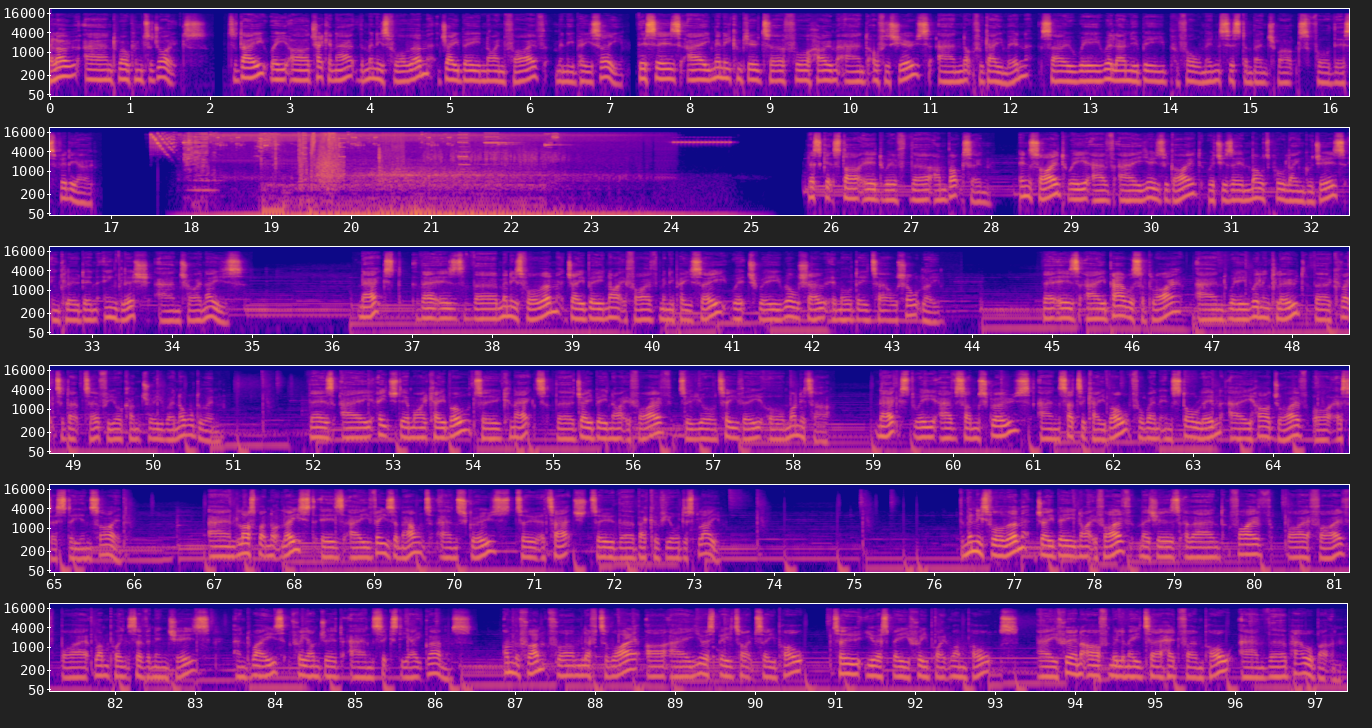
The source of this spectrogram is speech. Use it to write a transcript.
Hello and welcome to DroiX. Today we are checking out the MinisForum JB95 Mini PC. This is a mini computer for home and office use and not for gaming, so we will only be performing system benchmarks for this video. Let's get started with the unboxing. Inside we have a user guide which is in multiple languages including English and Chinese. Next there is the MinisForum JB95 Mini PC which we will show in more detail shortly. There is a power supply and we will include the correct adapter for your country when ordering. There's a HDMI cable to connect the JB95 to your TV or monitor. Next we have some screws and SATA cable for when installing a hard drive or SSD inside. And last but not least is a VESA mount and screws to attach to the back of your display. The MinisForum JB95 measures around 5 by 5 by 1.7 inches and weighs 368 grams. On the front from left to right are a USB Type-C port, two USB 3.1 ports, a 3.5mm headphone port and the power button.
